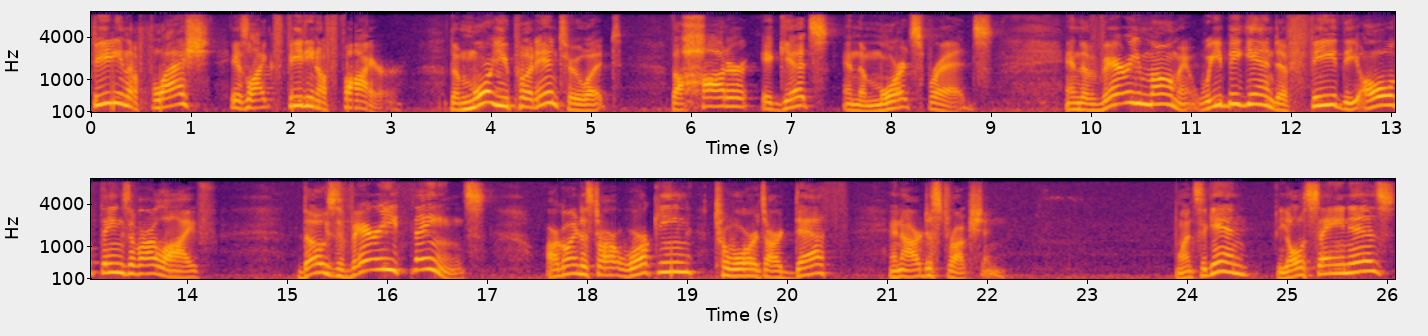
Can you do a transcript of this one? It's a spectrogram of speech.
feeding the flesh is like feeding a fire. The more you put into it, the hotter it gets and the more it spreads. And the very moment we begin to feed the old things of our life, those very things are going to start working towards our death and our destruction. Once again, the old saying is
